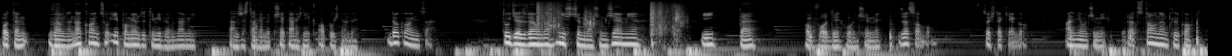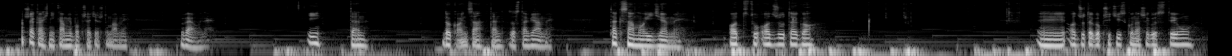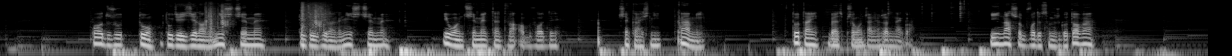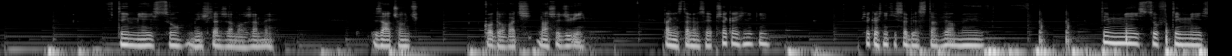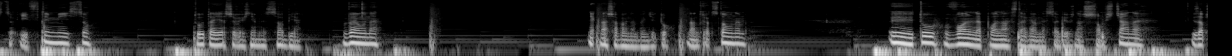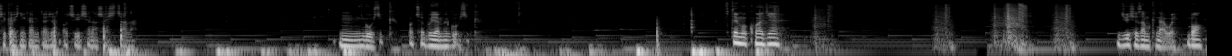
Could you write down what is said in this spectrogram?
potem wełnę na końcu i pomiędzy tymi wełnami także stawiamy przekaźnik opóźniony do końca. Tu gdzie jest wełna, niszczymy naszą ziemię i te obwody łączymy ze sobą. Coś takiego. Ale nie łączymy ich redstone'em, tylko przekaźnikami, bo przecież tu mamy wełnę. I ten do końca, ten zostawiamy. Tak samo idziemy od tu odrzutego yy, odrzutego przycisku naszego z tyłu podrzut tu, tu gdzieś zielony niszczymy tu gdzieś zielone niszczymy i łączymy te dwa obwody przekaźnikami. Tutaj bez przełączania żadnego. I nasze obwody są już gotowe. W tym miejscu myślę, że możemy zacząć kodować nasze drzwi. Tak więc stawiam sobie przekaźniki. Przekaźniki sobie stawiamy w tym miejscu, w tym miejscu i w tym miejscu. Tutaj jeszcze weźmiemy sobie wełnę. Nie, nasza wełna będzie tu, nad redstone'em. Yy, tu wolne pola stawiamy sobie już naszą ścianę. Za przekaźnikami też jest oczywiście nasza ściana. Mm, guzik. Potrzebujemy guzik. W tym układzie drzwi się zamknęły, bo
